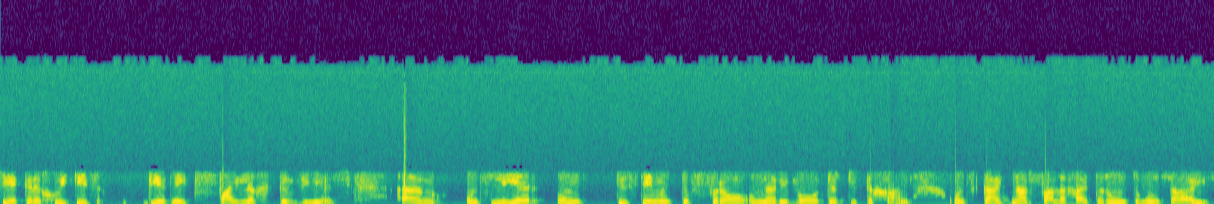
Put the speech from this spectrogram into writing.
sekere goedjies deur net veilig te wees. Um ons leer om toestemming te vra om na die water toe te gaan. Ons kyk na veiligheid rondom ons huis.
